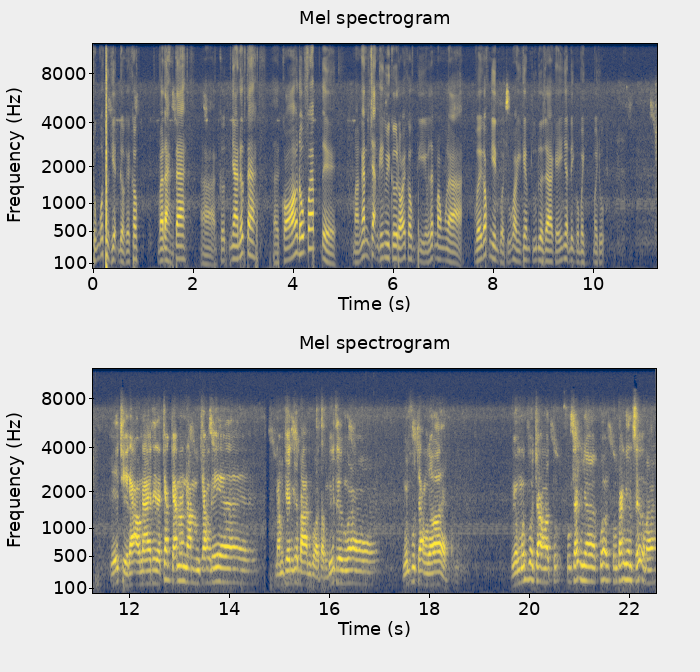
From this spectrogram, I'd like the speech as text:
chúng có thực hiện được hay không? Và đảng ta à, nhà nước ta à, có đấu pháp để mà ngăn chặn cái nguy cơ đó hay không? Thì rất mong là với góc nhìn của chú Hoàng Kim chú đưa ra cái nhận định của mình. Mời chú. Cái chỉ đạo này thì là chắc chắn nó nằm trong cái nằm trên cái bàn của tổng bí thư Nguyễn Phú Trọng rồi. Vì ông Nguyễn Phú Trọng là phụ trách công tác nhân sự mà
